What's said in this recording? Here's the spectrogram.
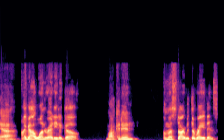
Yeah. I got one ready to go. Lock it in. I'm gonna start with the Ravens.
